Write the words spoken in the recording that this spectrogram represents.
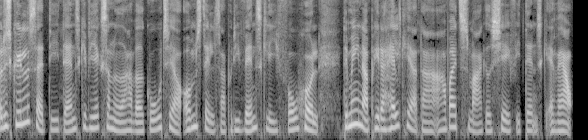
Og det skyldes, at de danske virksomheder har været gode til at omstille sig på de vanskelige forhold. Det mener Peter Halkær, der er arbejdsmarkedschef i Dansk Erhverv.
